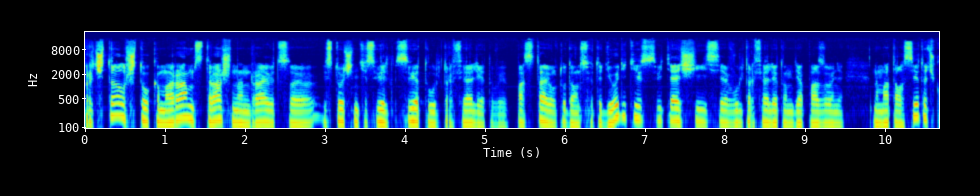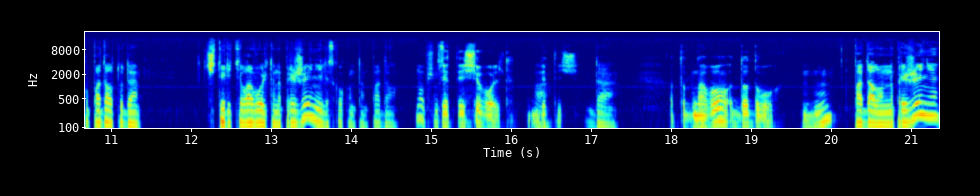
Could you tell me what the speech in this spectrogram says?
прочитал, что комарам страшно нравятся источники света ультрафиолетовые. Поставил туда он светодиодики, светящиеся в ультрафиолетовом диапазоне, намотал сеточку, подал туда 4 киловольта напряжения, или сколько он там подал? Ну, в общем... 2000 вольт. 2000. А, да. От одного до двух. Угу. Подал он напряжение,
